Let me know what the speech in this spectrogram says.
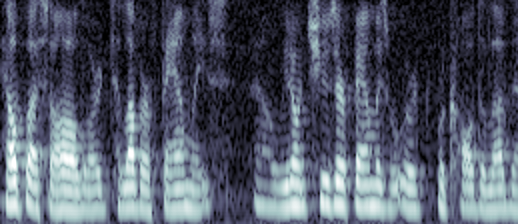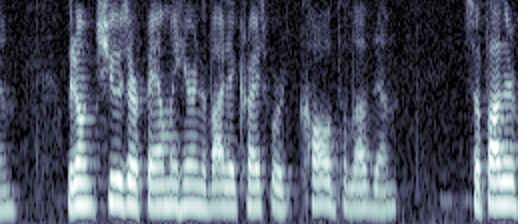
Help us all, Lord, to love our families. Uh, we don't choose our families, but we're, we're called to love them. We don't choose our family here in the body of Christ, but we're called to love them. So, Father,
